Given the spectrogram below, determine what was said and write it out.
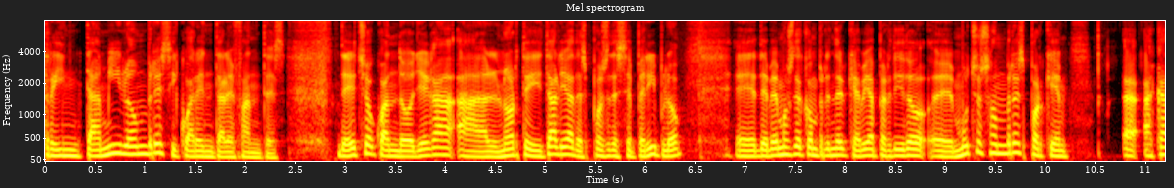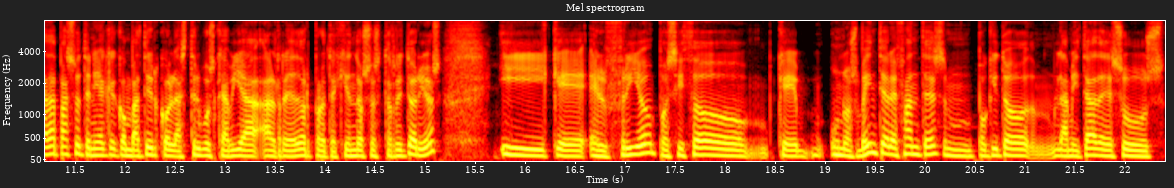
30.000 hombres y 40 elefantes. De hecho, cuando llega al norte de Italia, después de ese periplo, debemos de comprender que había perdido eh, muchos hombres porque a, cada paso tenía que combatir con las tribus que había alrededor protegiendo esos territorios y que el frío pues hizo que unos 20 elefantes, un poquito la mitad de sus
